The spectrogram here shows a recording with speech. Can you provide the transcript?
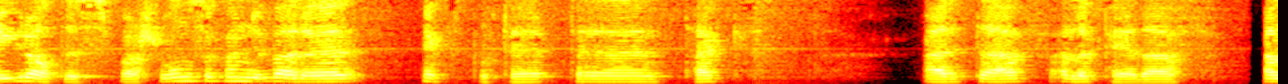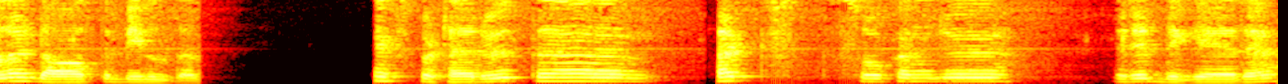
I gratisversjonen så kan du bare eksportere til tekst, RTF eller PDF, eller da til bilde. Eksporterer du til tekst, så kan du redigere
